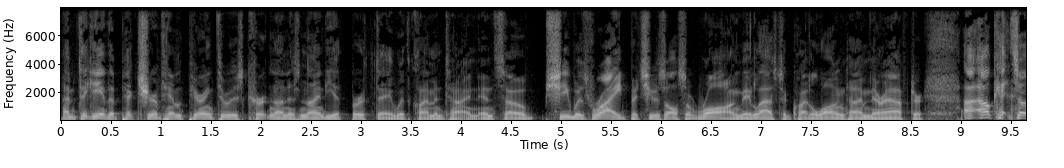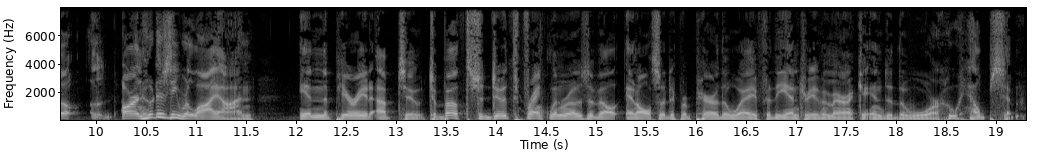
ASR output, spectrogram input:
I'm thinking of the picture of him peering through his curtain on his 90th birthday with Clementine, and so she was right, but she was also wrong. They lasted quite a long time thereafter. Uh, okay, so Arnn, who does he rely on in the period up to to both seduce Franklin Roosevelt and also to prepare the way for the entry of America into the war? Who helps him?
